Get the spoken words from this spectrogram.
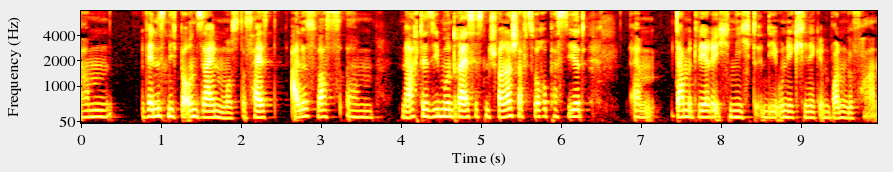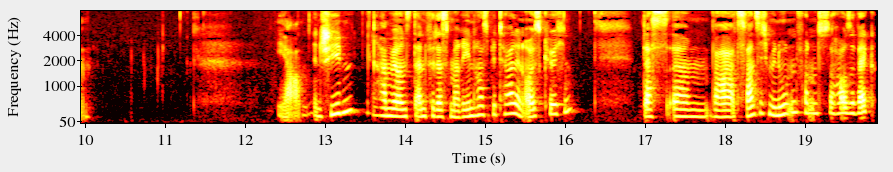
ähm, wenn es nicht bei uns sein muss. Das heißt, alles, was ähm, nach der 37. Schwangerschaftswoche passiert, ähm, damit wäre ich nicht in die Uniklinik in Bonn gefahren ja, entschieden haben wir uns dann für das Marienhospital in Euskirchen. Das ähm, war 20 Minuten von uns zu Hause weg,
